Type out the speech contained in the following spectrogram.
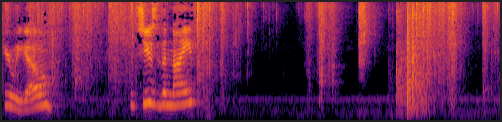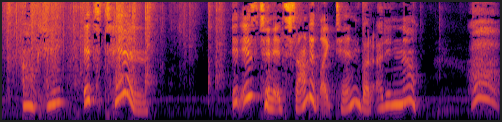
here we go. Let's use the knife. Okay, it's tin. It is tin. It sounded like tin, but I didn't know.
